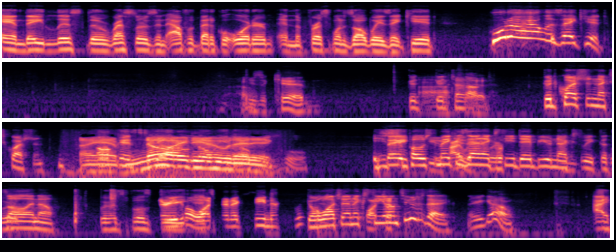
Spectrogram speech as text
and they list the wrestlers in alphabetical order and the first one is always a kid. Who the hell is a kid? He's a kid. Good Ah, good talk. kid. Good question. Next question. I have Okay, so no idea who either. that Okay, is. Cool. He's Thank supposed you. to make I his was- NXT debut next week. That's all I know. We're supposed to There you go. Watch NXT next week. Go watch NXT Watch on it. Tuesday. There you go. I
